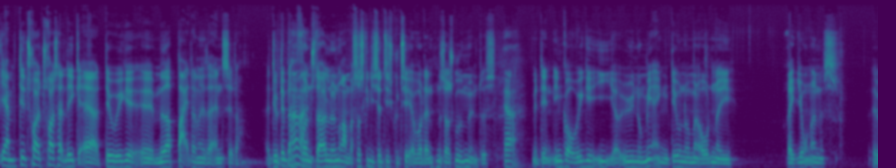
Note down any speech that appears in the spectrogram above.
Jamen, det tror jeg trods alt ikke er, det er jo ikke øh, medarbejderne, der ansætter. Det er jo dem, der Nej, har nej. fået en større lønramme, og så skal de så diskutere, hvordan den så skal udmyndtes. Ja. Men den indgår jo ikke i at øge nummeringen. Det er jo noget, man ordner i regionernes øh,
